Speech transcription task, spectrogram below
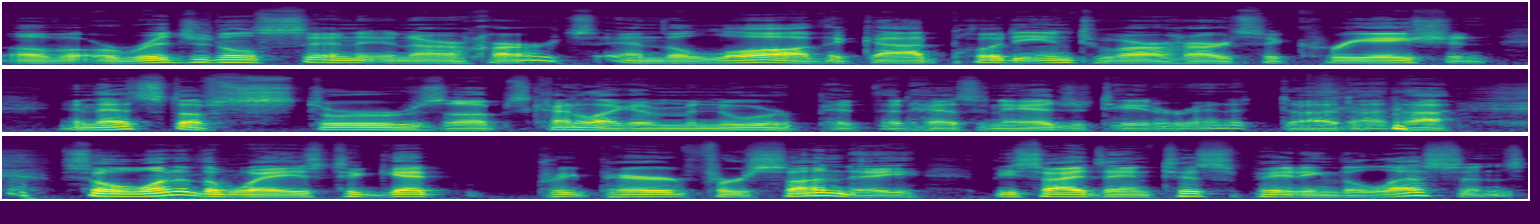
of original sin in our hearts and the law that God put into our hearts at creation. And that stuff stirs up. It's kind of like a manure pit that has an agitator in it. Da, da, da. so, one of the ways to get prepared for Sunday, besides anticipating the lessons,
